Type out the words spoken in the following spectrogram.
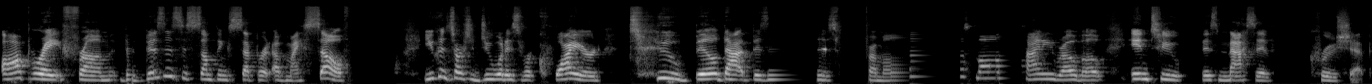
operate from the business is something separate of myself you can start to do what is required to build that business from a small, tiny rowboat into this massive cruise ship.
